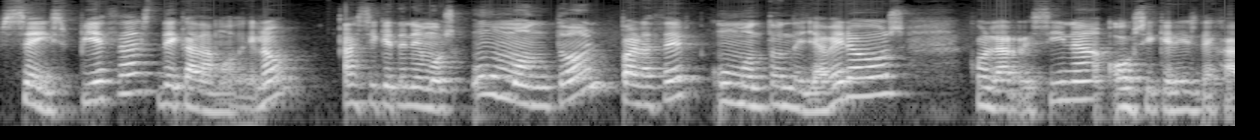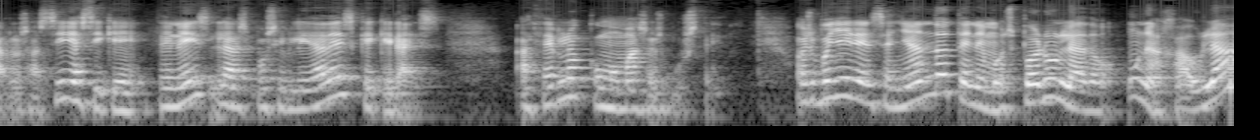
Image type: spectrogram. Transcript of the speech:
6 piezas de cada modelo. Así que tenemos un montón para hacer un montón de llaveros con la resina o si queréis dejarlos así. Así que tenéis las posibilidades que queráis. Hacerlo como más os guste. Os voy a ir enseñando, tenemos por un lado una jaula,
